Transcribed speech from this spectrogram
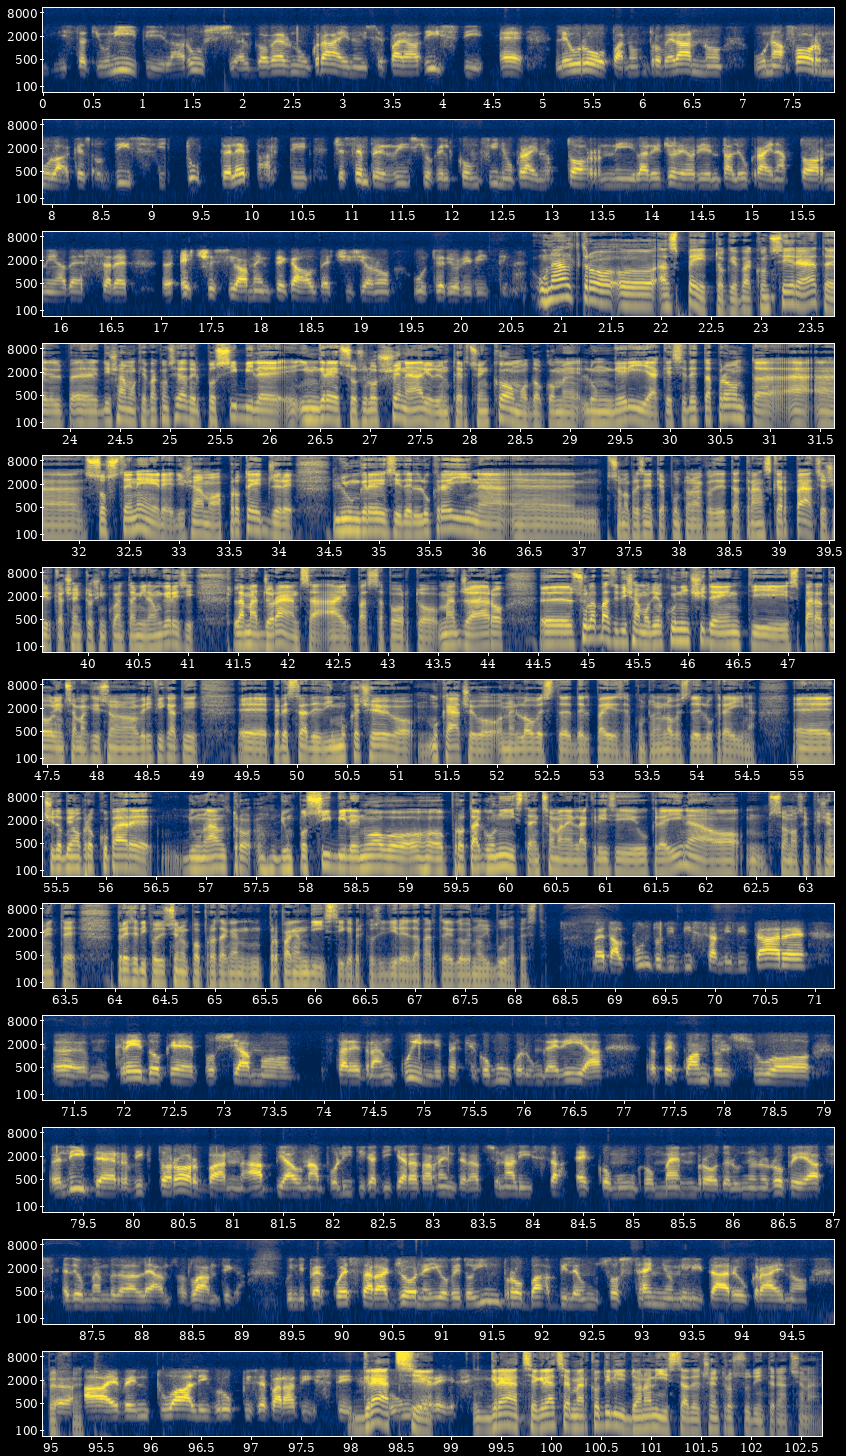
gli Stati Uniti, la Russia, il governo ucraino, i separatisti e l'Europa non troveranno una formula che soddisfi tutte le parti, c'è sempre il rischio che il confine ucraino torni, la regione orientale ucraina torni ad essere eh, eccessivamente calda e ci siano ulteriori vittime. Un altro uh, aspetto che va, il, eh, diciamo che va considerato il possibile ingresso sullo scenario di un terzo incomodo come l'Ungheria che si è detta pronta a, a sostenere, diciamo, a proteggere gli ungheresi dell'Ucraina, eh, sono presenti appunto nella cosiddetta Transcarpazia, circa 150.000 ungheresi, la maggioranza ha il passaporto maggiaro, eh, sulla base diciamo di alcuni incidenti sparatori insomma, che si sono verificati eh, per le strade di Mukacevo, Mukacevo nell'ovest del paese, appunto nell'ovest dell'Ucraina. Eh, ci dobbiamo preoccupare di un altro, di un possibile nuovo protagonista insomma, nella crisi ucraina o mm, sono semplicemente prese di posizione un po' propagandistiche, per così dire, da parte del governo di Budapest? Beh, dal punto di vista militare eh, credo che possiamo stare tranquilli perché comunque l'Ungheria per quanto il suo eh, leader Viktor Orban abbia una politica dichiaratamente nazionalista, è comunque un membro dell'Unione Europea ed è un membro dell'Alleanza Atlantica. Quindi per questa ragione io vedo improbabile un sostegno militare ucraino eh, a eventuali gruppi separatisti. Grazie, grazie, grazie a Marco Di Lido, analista del Centro Studi Internazionali.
